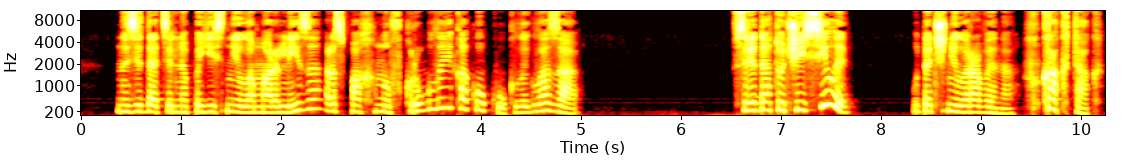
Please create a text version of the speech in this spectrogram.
— назидательно пояснила Марлиза, распахнув круглые, как у куклы, глаза. «В средоточии силы?» — уточнила Равена. «Как так?»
